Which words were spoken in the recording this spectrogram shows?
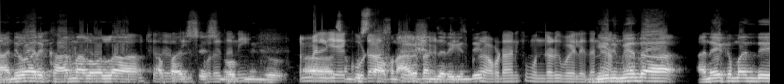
అనివార్య కారణాల వల్ల ఎమ్మెల్యే కూడా స్టేషన్ జరిగింది తీసుకురావడానికి ముందడుగు వేయలేదని దీని. మీద అనేక మంది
